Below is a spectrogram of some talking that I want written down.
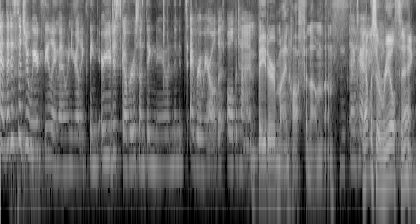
Yeah, that is such a weird feeling though when you're like think or you discover something new and then it's everywhere all the all the time. Baader Meinhof phenomenon. Okay. That was a real thing.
